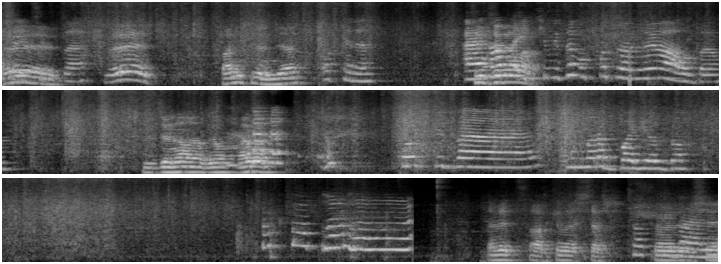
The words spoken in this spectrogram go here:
bir şey Evet. çıktı. Evet. Hangisi benim ya? O senin. Erhan'la canavar. ikimize mutfak önlüğü aldım. Canavar yok. Hemen. Çok güzel. Bunlara bayıldım. Çok tatlılar. evet arkadaşlar. Çok Şöyle güzeller. bir şey.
